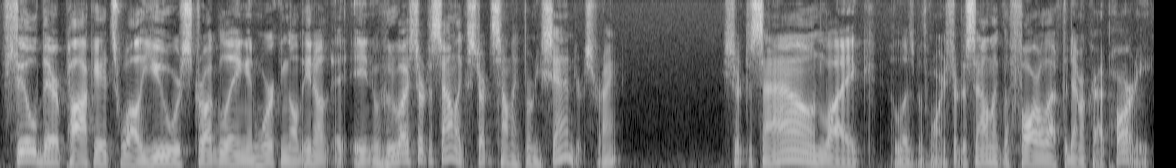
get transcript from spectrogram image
filled their pockets while you were struggling and working all you know, eh, you know who do I start to sound like? Start to sound like Bernie Sanders, right? You start to sound like Elizabeth Warren. You start to sound like the far left, of the Democrat Party.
